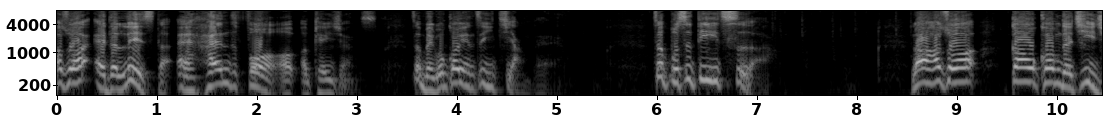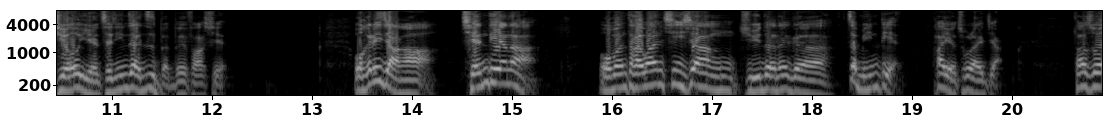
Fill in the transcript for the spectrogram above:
他说：“At least a handful of occasions。”这美国官员自己讲的，这不是第一次啊。然后他说，高空的气球也曾经在日本被发现。我跟你讲啊，前天啊，我们台湾气象局的那个郑明典他也出来讲，他说，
